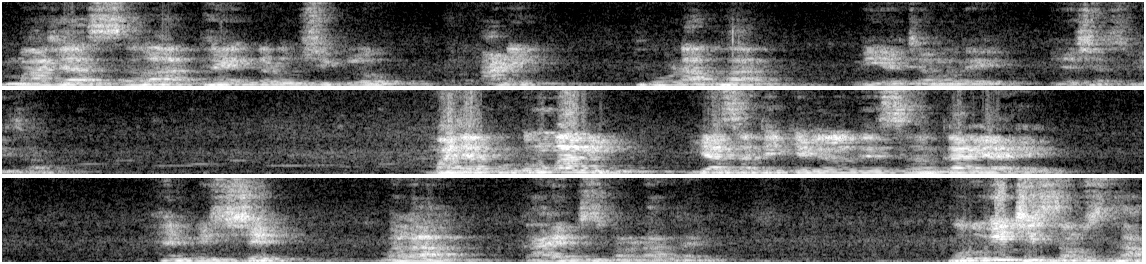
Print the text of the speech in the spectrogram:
माझ्या सह अध्यायांकडून शिकलो आणि थोडाफार मी याच्यामध्ये यशस्वी झालो. माझ्या कुटुंबाने यासाठी केलेलं जे सहकार्य आहे हे निश्चित मला कायम स्मरणात राहील. पूर्वीची संस्था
